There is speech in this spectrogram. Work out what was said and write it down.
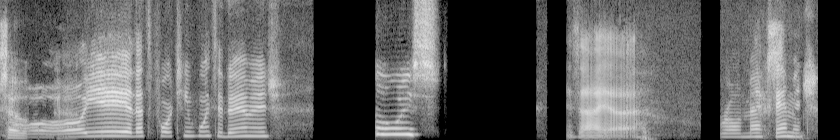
So, oh uh, yeah, that's fourteen points of damage. Nice. As I uh rolled max damage.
